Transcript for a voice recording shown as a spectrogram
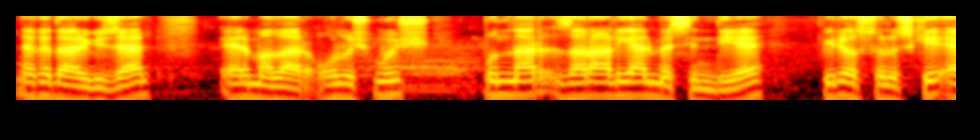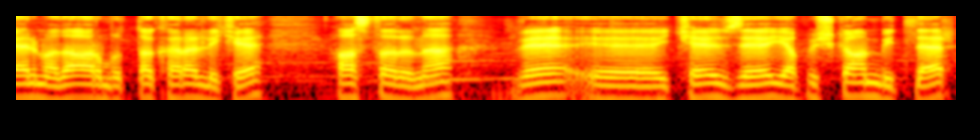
ne kadar güzel elmalar oluşmuş. Bunlar zarar gelmesin diye biliyorsunuz ki elmada, armutta kara leke hastalığına ve e, kevze, yapışkan bitler,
